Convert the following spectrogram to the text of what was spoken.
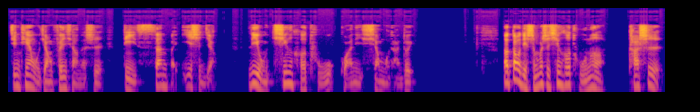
今天我将分享的是第三百一十讲，利用亲和图管理项目团队。那到底什么是亲和图呢？它是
